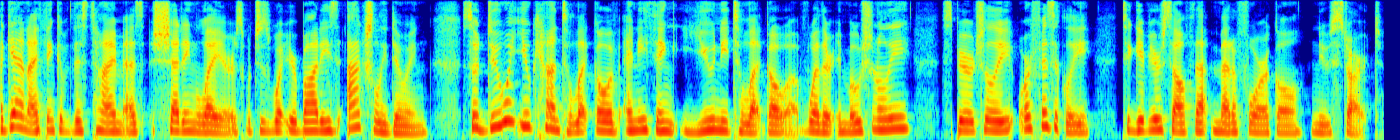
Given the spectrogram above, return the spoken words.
Again, I think of this time as shedding layers, which is what your body's actually doing. So do what you can to let go of anything you need to let go of, whether emotionally, spiritually, or physically, to give yourself that metaphorical new start.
